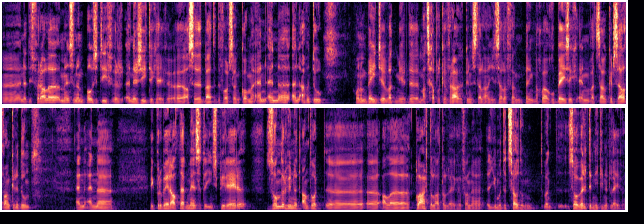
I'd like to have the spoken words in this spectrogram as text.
Uh, en dat is vooral uh, mensen een positiever energie te geven uh, als ze buiten de voorstelling komen. En, en, en af en toe gewoon een beetje wat meer de maatschappelijke vragen kunnen stellen aan jezelf. Van, ben ik nog wel goed bezig en wat zou ik er zelf aan kunnen doen? En, en ik probeer altijd mensen te inspireren zonder hun het antwoord al klaar te laten leggen. Van, je moet het zo doen. Want zo werkt het niet in het leven.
